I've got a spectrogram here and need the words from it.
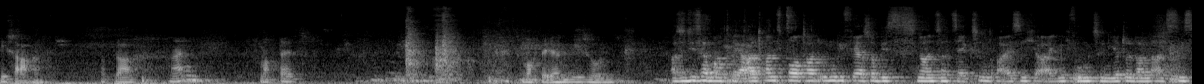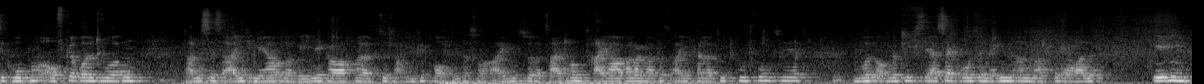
die Sachen. Hoppla. Nein, was macht er jetzt? Das macht er irgendwie so. Also dieser Materialtransport hat ungefähr so bis 1936 eigentlich funktioniert und dann als diese Gruppen aufgerollt wurden, dann ist es eigentlich mehr oder weniger äh, zusammengebrochen. Das war eigentlich so der Zeitraum, drei Jahre lang hat das eigentlich relativ gut funktioniert. Da wurden auch wirklich sehr, sehr große Mengen an Material eben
